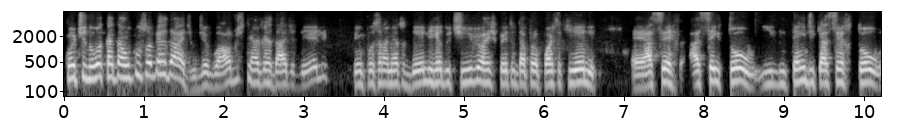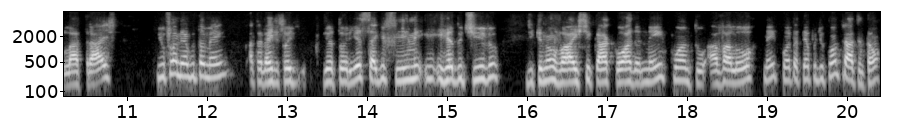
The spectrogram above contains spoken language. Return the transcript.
continua cada um com sua verdade. O Diego Alves tem a verdade dele, tem um posicionamento dele irredutível a respeito da proposta que ele é, aceitou e entende que acertou lá atrás. E o Flamengo também, através de sua diretoria segue firme e irredutível de que não vai esticar a corda nem quanto a valor, nem quanto a tempo de contrato. Então,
